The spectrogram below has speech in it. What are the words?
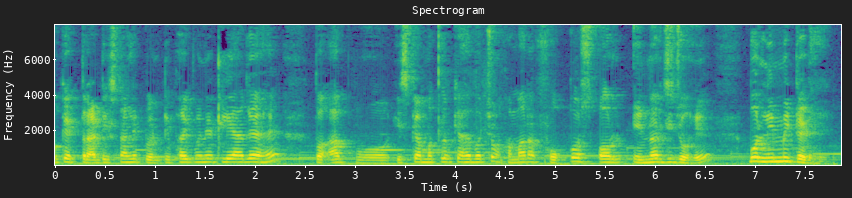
okay traditionally 25 minute लिया गया है तो आप, इसका मतलब क्या है बच्चों? हमारा फोकस और एनर्जी जो है, वो लिमिटेड है।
